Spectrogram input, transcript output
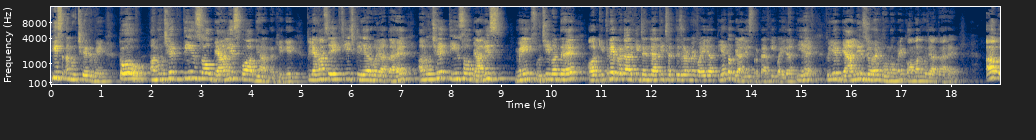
किस अनुच्छेद में? तो अनुच्छेद 342 को आप ध्यान रखेंगे। तो यहाँ से एक चीज़ क्लियर हो जाता है। अनुच्छेद 342 में सूचीबद्ध है। और कितने प्रकार की जनजाति छत्तीसगढ़ में पाई जाती है तो बयालीस प्रकार की पाई जाती है। तो ये बयालीस जो है दोनों में कॉमन हो जाता है। अब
